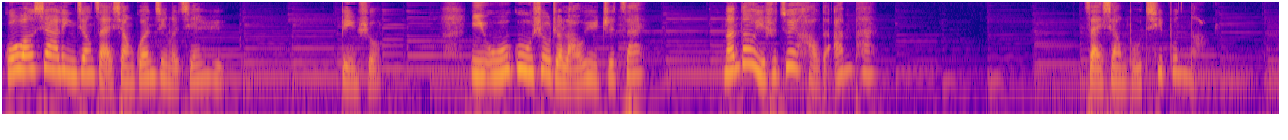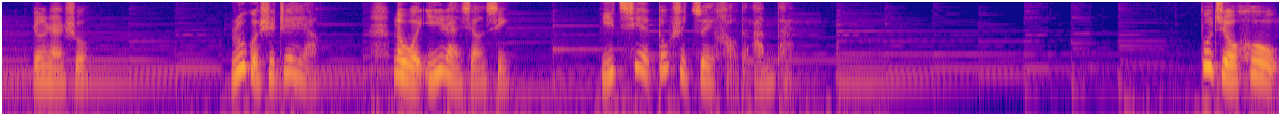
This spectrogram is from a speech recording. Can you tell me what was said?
国王下令将宰相关进了监狱，并说：“你无故受着牢狱之灾，难道也是最好的安排？”宰相不气不恼，仍然说：“如果是这样，那我依然相信，一切都是最好的安排。”不久后，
